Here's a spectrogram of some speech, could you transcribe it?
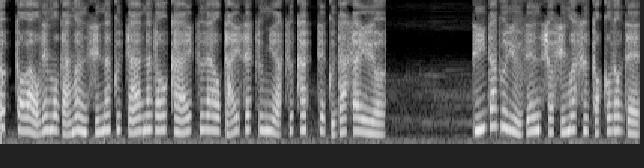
ちょっとは俺も我慢しなくちゃなどうかあいつらを大切に扱ってくださいよ。DW 全処しますところで、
